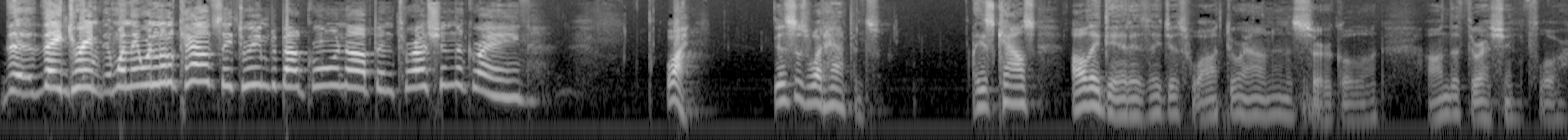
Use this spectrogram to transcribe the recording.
They, they dreamed, when they were little cows, they dreamed about growing up and threshing the grain. Why? This is what happens. These cows, all they did is they just walked around in a circle on, on the threshing floor.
